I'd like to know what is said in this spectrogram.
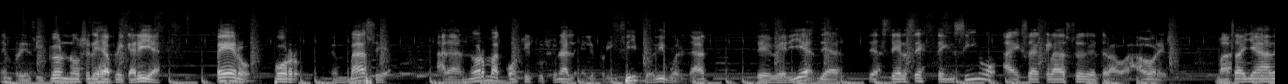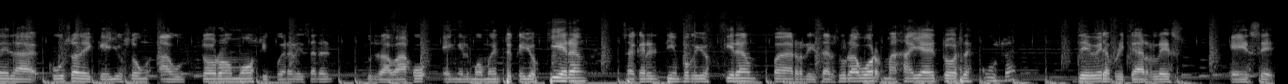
En principio no se les aplicaría, pero por en base a la norma constitucional, el principio de igualdad debería de, hacerse extensivo a esa clase de trabajadores más allá de la excusa de que ellos son autónomos y pueden realizar su trabajo en el momento que ellos quieran, sacar el tiempo que ellos quieran para realizar su labor, más allá de toda esa excusa, debe aplicarles ese,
